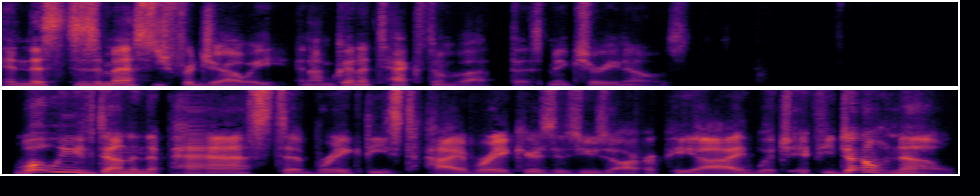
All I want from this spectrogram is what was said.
And this is a message for Joey, and I'm going to text him about this, make sure he knows. What we've done in the past to break these tiebreakers is use RPI, which, if you don't know,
